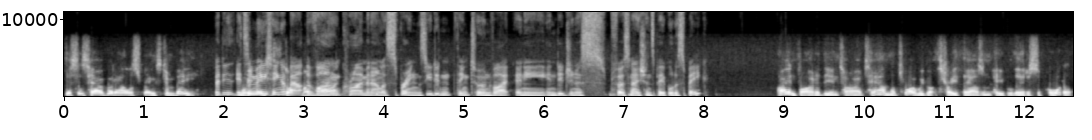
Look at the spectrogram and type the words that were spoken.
this is how good Alice Springs can be. But it's we a meeting about the violent crime in Alice Springs. You didn't think to invite any Indigenous First Nations people to speak? I invited the entire town. That's why we got 3,000 people there to support it.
